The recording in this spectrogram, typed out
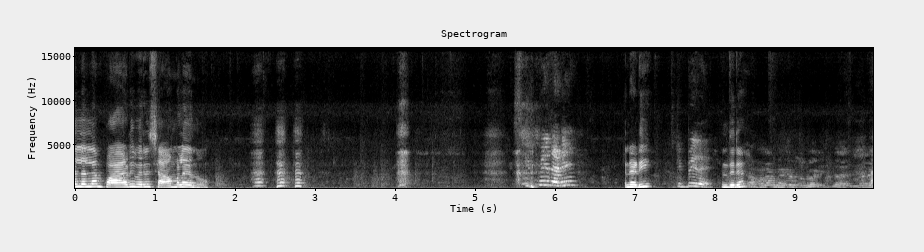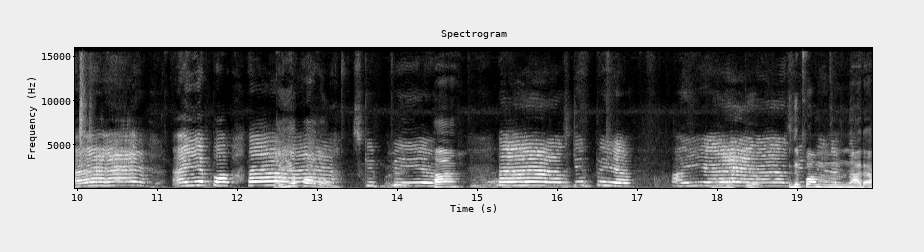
എല്ലെല്ലാം പാടി വരും ശ്യാമളയെന്നോ എന്നടി? എന്തിന്? അയ്യപ്പോ ഏ, സ്കിപ്പ് ആ. സ്കിപ്പ് ഇതിപ്പം ആരാ?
